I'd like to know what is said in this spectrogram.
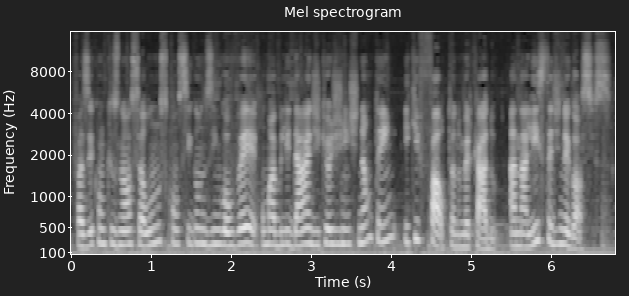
fazer com que os nossos alunos consigam desenvolver uma habilidade que hoje a gente não tem e que falta no mercado, analista de negócios.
